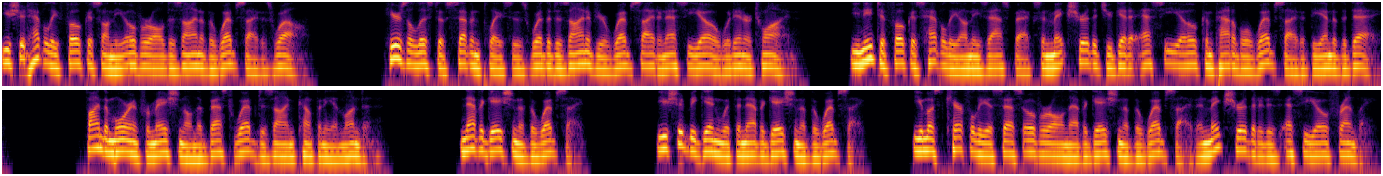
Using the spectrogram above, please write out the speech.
you should heavily focus on the overall design of the website as well. Here's a list of 7 places where the design of your website and SEO would intertwine. You need to focus heavily on these aspects and make sure that you get a SEO compatible website at the end of the day. Find the more information on the best web design company in London. Navigation of the website. You should begin with the navigation of the website. You must carefully assess overall navigation of the website and make sure that it is SEO friendly.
